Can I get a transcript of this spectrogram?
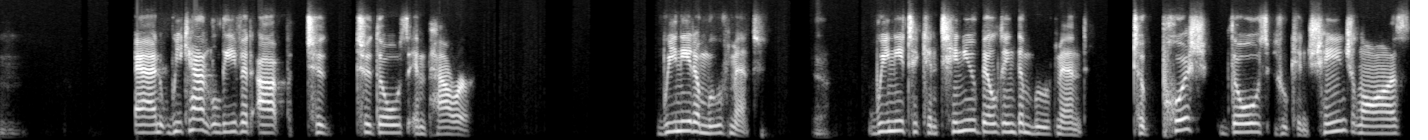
Mm-hmm. And we can't leave it up to, to those in power we need a movement. Yeah. We need to continue building the movement to push those who can change laws,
